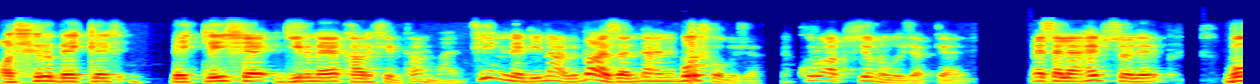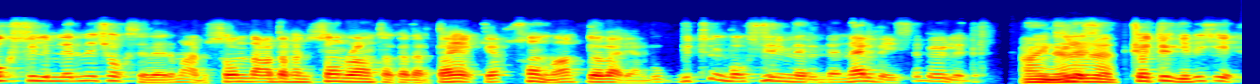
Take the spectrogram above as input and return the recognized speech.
aşırı bekle bekleyişe girmeye karşıyım tamam mı? Yani film dediğin abi bazen de hani boş olacak. Kuru aksiyon olacak yani. Mesela hep söylerim boks filmlerini çok severim abi. Sonda adam hani son rounda kadar dayak yer, son round döver yani. Bu bütün boks filmlerinde neredeyse böyledir. Aynen Klasik, öyle. Kötü gidiş iyi.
